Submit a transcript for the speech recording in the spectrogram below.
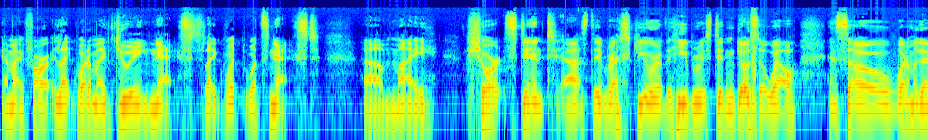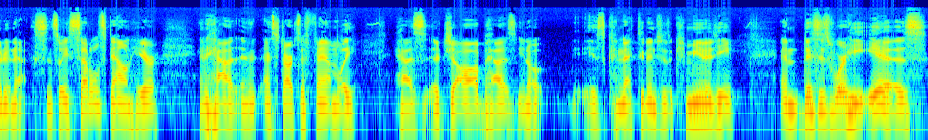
Am I far, like, what am I doing next? Like, what, what's next? Um, my short stint as the rescuer of the Hebrews didn't go so well, and so what am I going to do next? And so he settles down here and, has, and, and starts a family, has a job, has, you know, is connected into the community, and this is where he is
